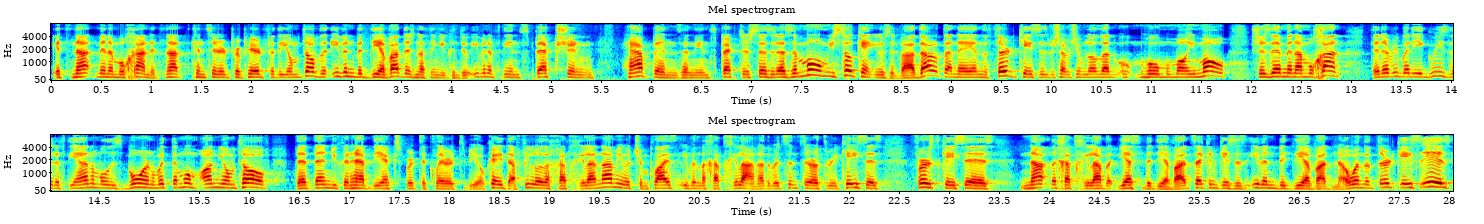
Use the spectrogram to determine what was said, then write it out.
it's not minamuchan, it's not considered prepared for the Yom Tov, that even b'diavad there's nothing you can do. Even if the inspection happens and the inspector says it as a mum, you still can't use it. And the third case is that everybody agrees that if the animal is born with the mum on Yom Tov, that then you can have the expert declare it to be okay. Which implies even the chatchila. In other words, since there are three cases, first case is not the chatchila, but yes, b'diavad. Second case is even b'diavad, no. And the third case is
